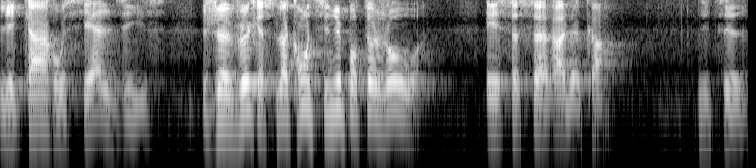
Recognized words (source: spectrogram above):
Les cœurs au ciel disent, je veux que cela continue pour toujours, et ce sera le cas, dit-il.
